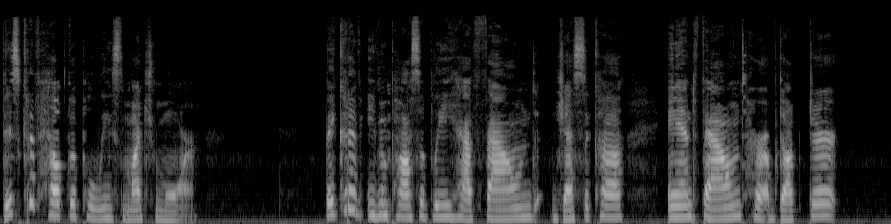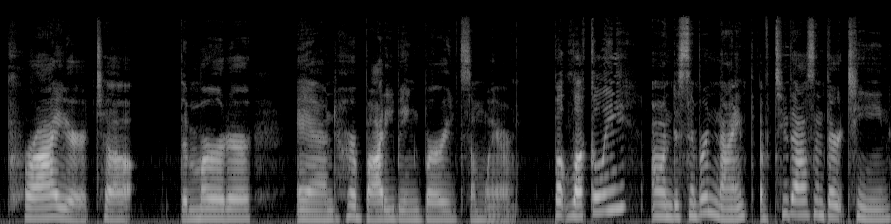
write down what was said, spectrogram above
this could have helped the police much more. They could have even possibly have found Jessica and found her abductor prior to the murder and her body being buried somewhere. But luckily, on December 9th of 2013,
